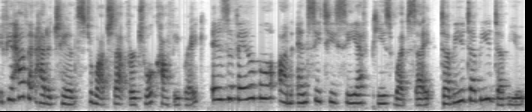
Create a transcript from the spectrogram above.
If you haven't had a chance to watch that virtual coffee break, it is available on NCTCFP's website, www.ctcfp.org.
